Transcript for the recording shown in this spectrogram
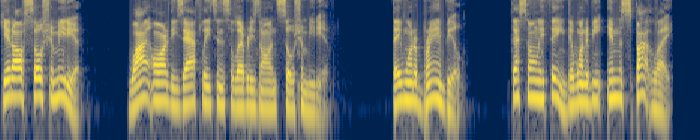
get off social media. Why are these athletes and celebrities on social media? They want a brand build. That's the only thing. They want to be in the spotlight.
